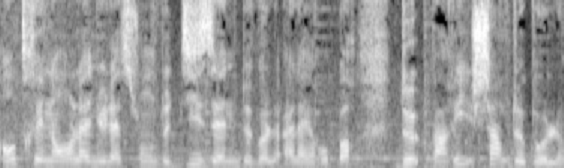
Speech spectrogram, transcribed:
entraînant l'annulation de dizaines de vols à l'aéroport de Paris-Charles de Gaulle.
